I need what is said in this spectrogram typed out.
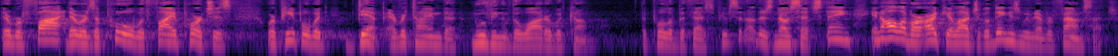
there, were five, there was a pool with five porches where people would dip every time the moving of the water would come the pool of Bethesda. People said, oh, there's no such thing. In all of our archaeological diggings, we've never found such.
